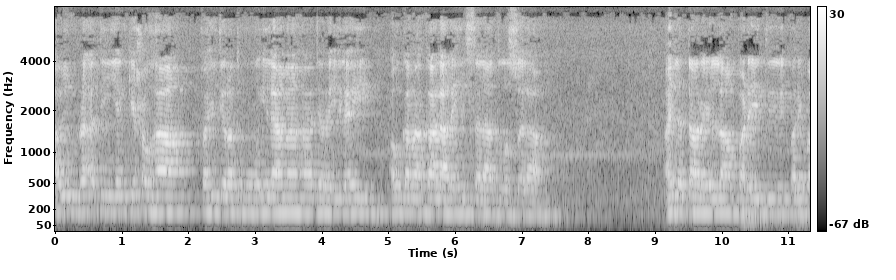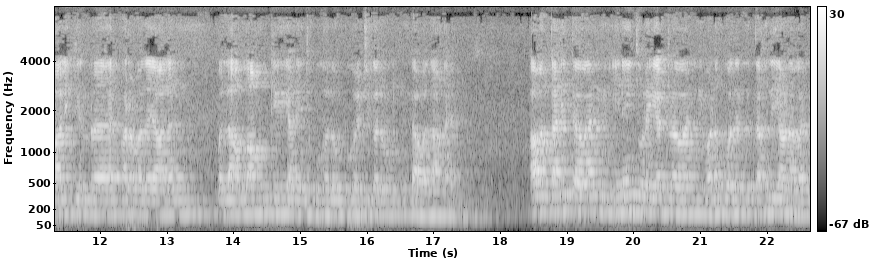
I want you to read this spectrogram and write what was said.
أو امرأة ينكحها فهجرته إلى ما هاجر إليه أو كما قال عليه الصلاة والسلام. அகிலத்தாரை எல்லாம் படைத்து பரிபாலிக்கின்ற பரமதயாளன் வல்ல அல்லாஹுக்கே அனைத்து புகழும் புகழ்ச்சிகளும் உண்டாவதாக. அவன் தனித்தவன் இணை துணையற்றவன் வணங்குவதற்கு தகுதியானவன்.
